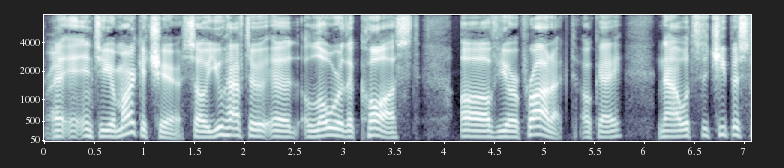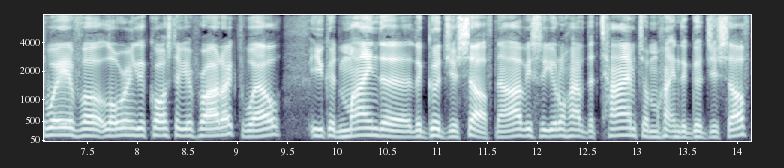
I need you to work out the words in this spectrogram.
right. uh, into your market share, so you have to uh, lower the cost of your product. Okay. Now, what's the cheapest way of uh, lowering the cost of your product? Well, you could mine the, the goods yourself. Now, obviously, you don't have the time to mine the goods yourself.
